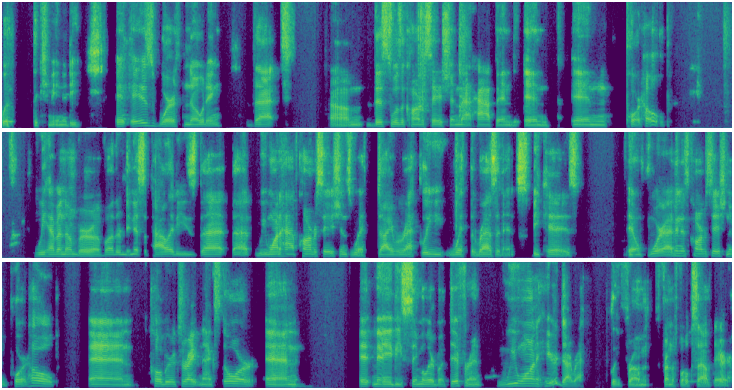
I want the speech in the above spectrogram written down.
with the community. It is worth noting that um, this was a conversation that happened in in Port Hope. We have a number of other municipalities that that we want to have conversations with directly with the residents because you know if we're having this conversation in Port Hope and Cobourg's right next door and it may be similar but different, we want to hear directly from from the folks out there.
